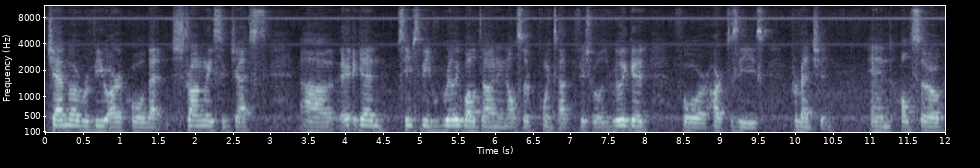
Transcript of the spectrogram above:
JAMA review article that strongly suggests, uh, again, seems to be really well done and also points out that fish oil is really good for heart disease prevention and also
